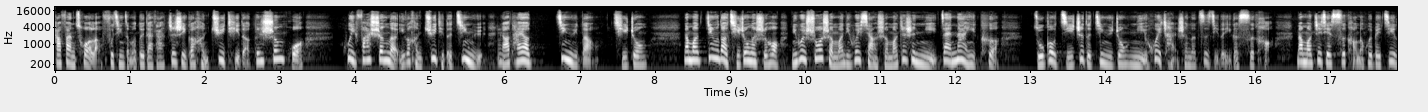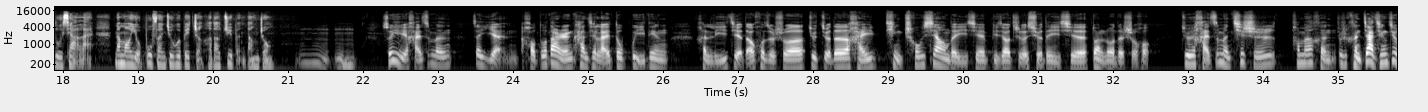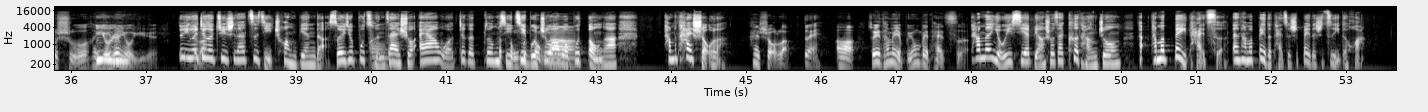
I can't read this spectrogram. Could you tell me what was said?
他犯错了，父亲怎么对待他？这是一个很具体的，跟生活会发生的一个很具体的境遇。然后他要进入到其中，那么进入到其中的时候，你会说什么？你会想什么？这是你在那一刻足够极致的境遇中，你会产生的自己的一个思考。那么这些思考呢，会被记录下来。那么有部分就会被整合到剧本当中。嗯嗯，所以孩子们在演，好多大人看起来都不一定。很理解的，或者说就觉得还挺抽象的一些比较哲学的一些段落的时候，就是孩子们其实他们很就是很驾轻就熟，很游刃有余。对，因为这个剧是他自己创编的，所以就不存在说哎呀我这个东西记不住啊，我不懂啊，他们太熟了，太熟了。对，哦，所以他们也不用背台词。他们有一些，比方说在课堂中，他他们背台词，但他们背的台词是背的是自己的话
